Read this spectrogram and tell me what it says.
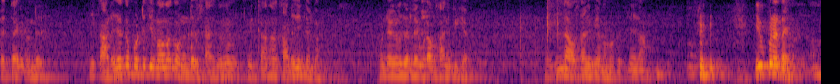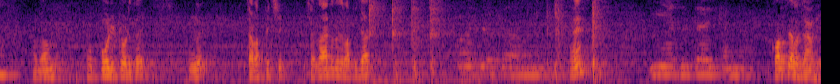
സെറ്റാക്കിയിട്ടുണ്ട് ഈ കടുകൊക്കെ പൊട്ടിച്ചിടണമെന്നൊക്കെ ഉണ്ട്. പക്ഷെ അതിനൊന്നും നിൽക്കാൻ കടുകില്ലല്ലോ. അതുകൊണ്ട് ഞങ്ങൾ ഇതെല്ലാം ഇവിടെ അവസാനിപ്പിക്കാം. എല്ലാം അവസാനിപ്പിക്കാം നമുക്ക്. ഇതേതാ ഈ ഉപ്പിരട്ടെ അപ്പം ഉപ്പും കൂടി ഇട്ട് കൊടുത്ത് ഒന്ന് തിളപ്പിച്ച് ചെറുതായിട്ടൊന്ന് തിളപ്പിച്ചാൽ ഏ? കുറച്ച് തിളച്ചാൽ മതി.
